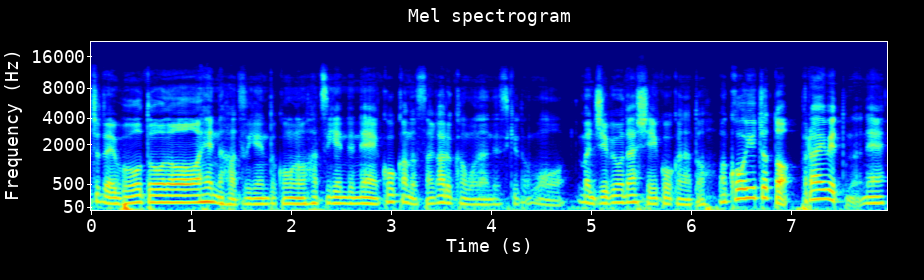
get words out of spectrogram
ちょっとね、冒頭の変な発言とこの発言でね、好感度下がるかもなんですけども、まあ自分を出していこうかなと。まあこういうちょっとプライベートなね、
